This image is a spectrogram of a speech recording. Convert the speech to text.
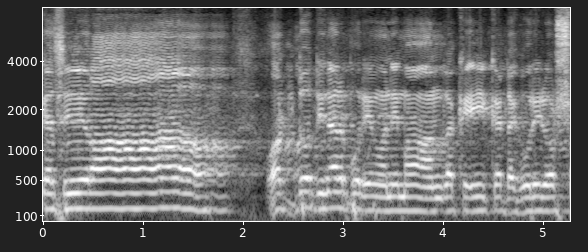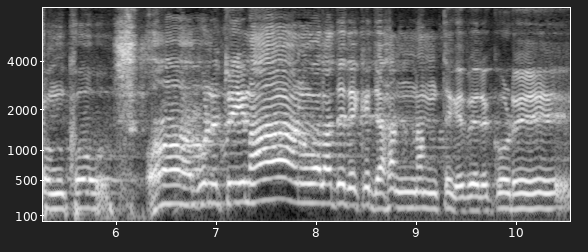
কাসীরা। অর্ধ দিনার পরিমাণে মান রাখে এই ক্যাটাগরির অসংখ্য অগণিত ইমানওয়ালাদেরকে জাহান্নাম থেকে বের করে।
